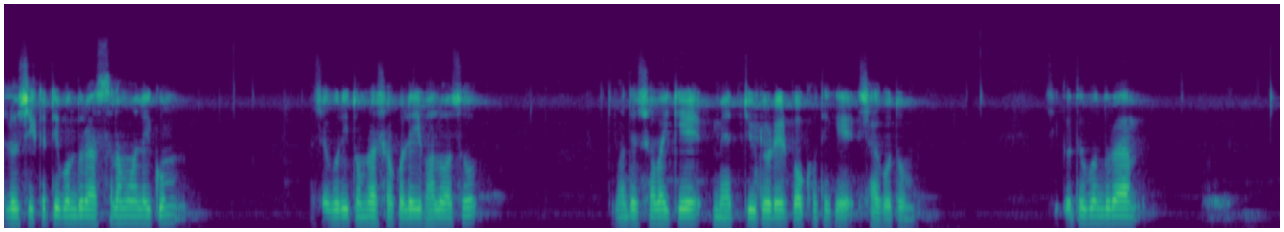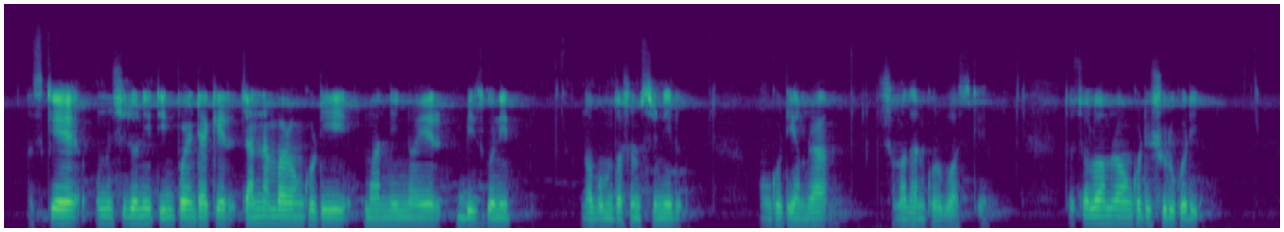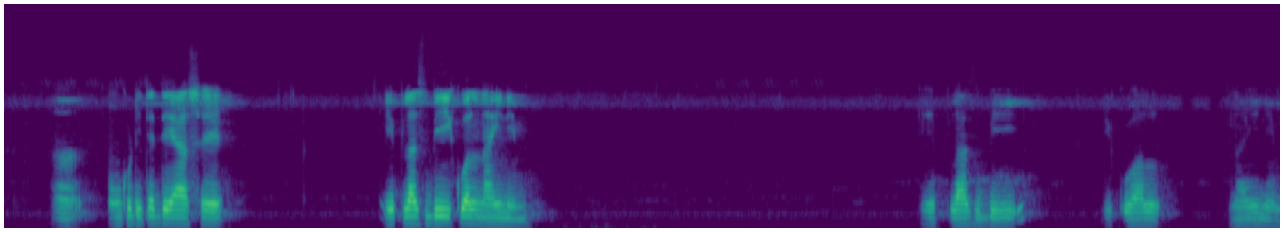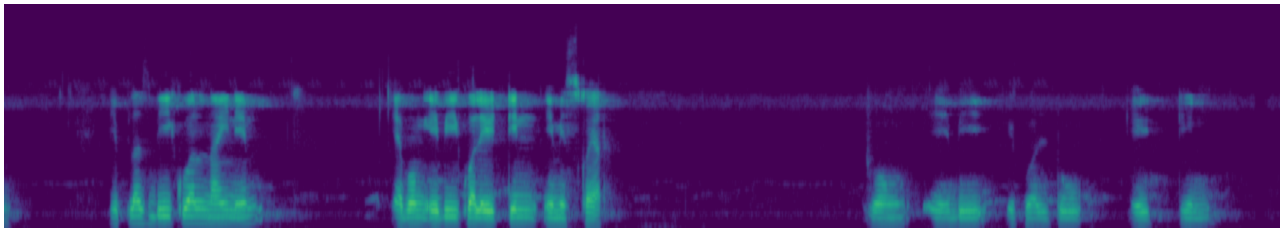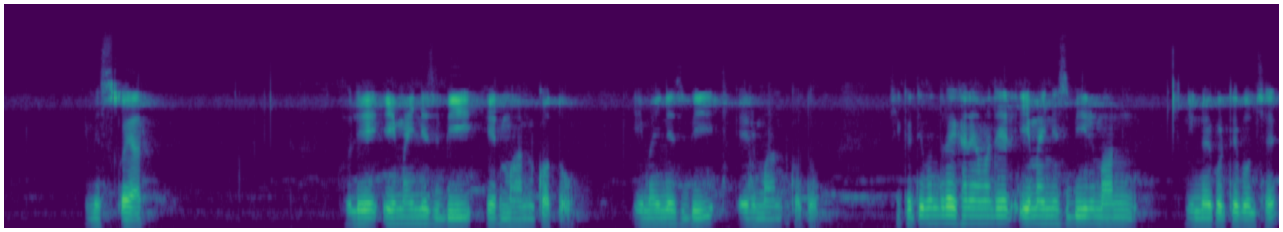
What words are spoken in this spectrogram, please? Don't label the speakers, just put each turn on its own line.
Hello শিক্ষার্থী বন্ধুরা, আসসালামু আলাইকুম। আশা করি তোমরা সকলেই ভালো আছো। তোমাদের সবাইকে ম্যাথ টিউটরের পক্ষ থেকে স্বাগতম। শিক্ষার্থী বন্ধুরা, আজকে অনুশীলনী তিন পয়েন্ট একের চার নাম্বার অঙ্কটি মান নির্ণয়ের বীজগণিত নবম, দশম শ্রেণির অঙ্কটি আমরা সমাধান করব আজকে। তো চলো আমরা অঙ্কটি শুরু করি। অঙ্কটিতে দেয়া আছে a plus b equal 9m a plus b equal 9m a plus b equal 9m এবং ab equal 18 m স্কয়ার এবং ab equal to 18 m square হলে a মাইনাস b এর মান কত এ মাইনাস বি এর মান কত? শিক্ষার্থী বন্ধুরা, এখানে আমাদের এ মাইনাস বি এর মান নির্ণয় করতে বলছে।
